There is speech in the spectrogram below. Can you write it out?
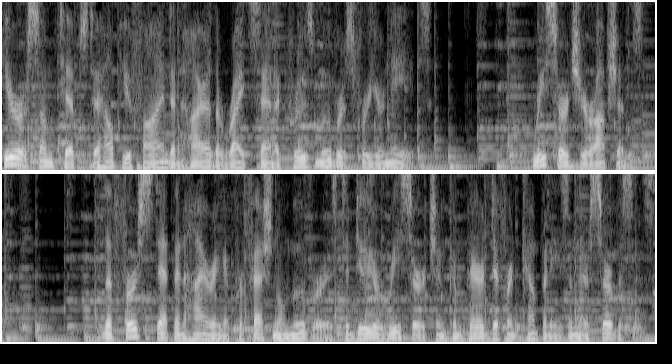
Here are some tips to help you find and hire the right Santa Cruz movers for your needs. Research your options. The first step in hiring a professional mover is to do your research and compare different companies and their services.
